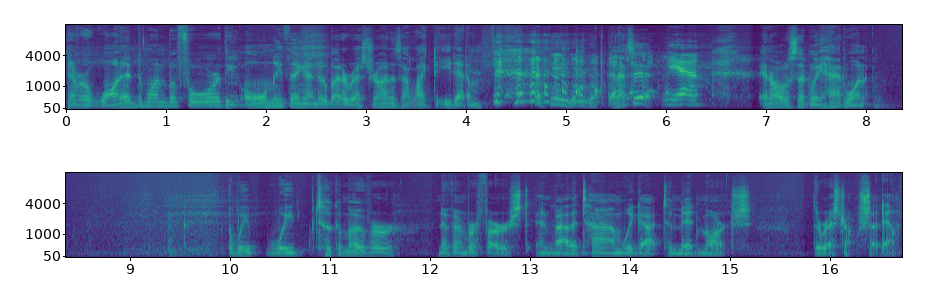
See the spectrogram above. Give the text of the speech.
Never wanted one before. The mm-hmm. only thing I knew about a restaurant is I like to eat at them, and that's it. Yeah. And all of a sudden, we had one. We we took them over November first, and by the time we got to mid March, the restaurant was shut down.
